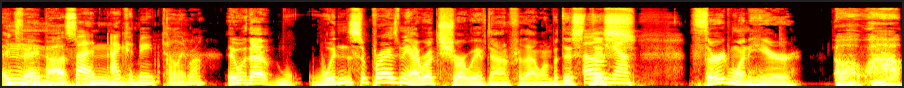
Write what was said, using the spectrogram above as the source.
It's very Hmm. possible. but I could be totally wrong. It, that wouldn't surprise me. I wrote shortwave down for that one, but this, Oh, this yeah. third one here, Oh wow!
